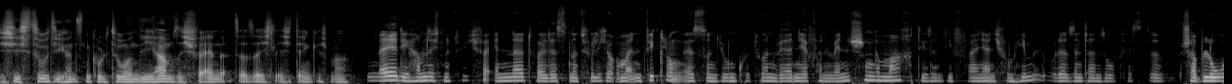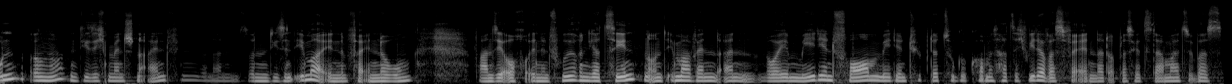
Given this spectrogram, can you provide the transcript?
wie siehst du die ganzen Kulturen? Die haben sich verändert tatsächlich, denke ich mal. Naja, die haben sich natürlich verändert, weil das natürlich auch immer Entwicklung ist und Jugendkulturen werden ja von Menschen gemacht. Die, sind, die fallen ja nicht vom Himmel oder sind dann so feste Schablonen, äh, ne, in die sich Menschen einfinden, sondern, sondern die sind immer in Veränderung. Waren sie auch in den früheren Jahrzehnten und immer wenn eine neue Medienform, Medientyp dazugekommen ist, hat sich wieder was verändert. Ob das jetzt damals übers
